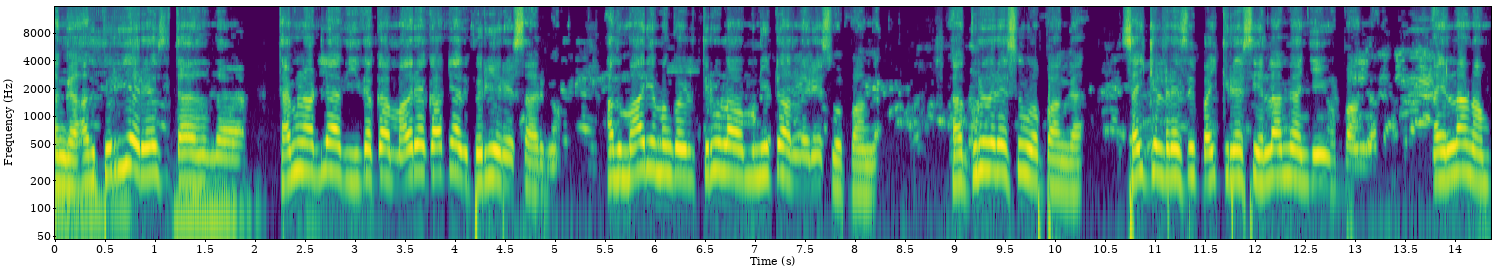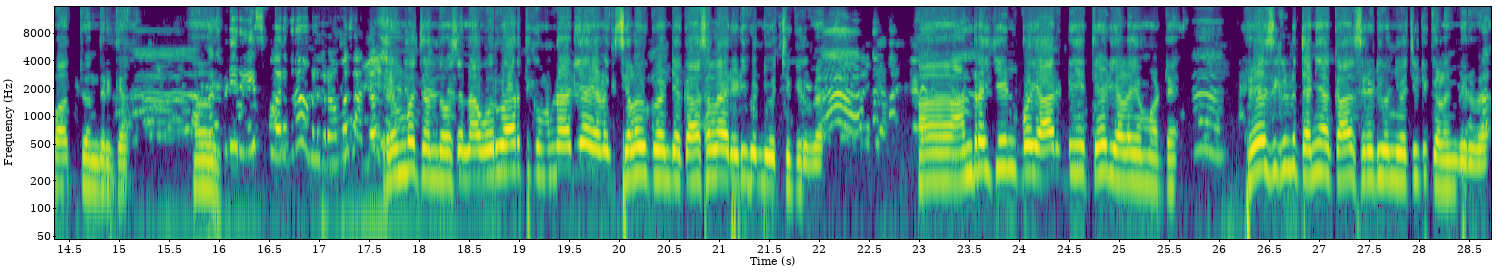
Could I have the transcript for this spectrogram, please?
அங்கே. அது பெரிய ரேஸ் த அந்த தமிழ்நாட்டிலே அது இதை கா மதுரை காட்டி அது பெரிய ரேஸாக இருக்கும். அது மாரியம்மன் கோயில் திருவிழாவை முன்னிட்டு அதில் ரேஸ் வைப்பாங்க. குருத ரேஸும் வைப்பாங்க. சைக்கிள் ரேஸு பைக் ரேஸ் எல்லாமே அங்கேயும் வைப்பாங்க. நான் எல்லாம் நான் பார்த்துட்டு வந்திருக்கேன். ரொம்ப சந்தோஷம். நான் ஒரு வாரத்துக்கு முன்னாடியே எனக்கு செலவுக்கு வேண்டிய காசெல்லாம் ரெடி பண்ணி வச்சுக்கிருவேன். அன்றைக்குன்னு போய் யார்கிட்டையும் தேடி அலைய மாட்டேன். ரேஸுக்குன்னு தனியாக காசு ரெடி பண்ணி வச்சுட்டு கிளம்பிடுவேன்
